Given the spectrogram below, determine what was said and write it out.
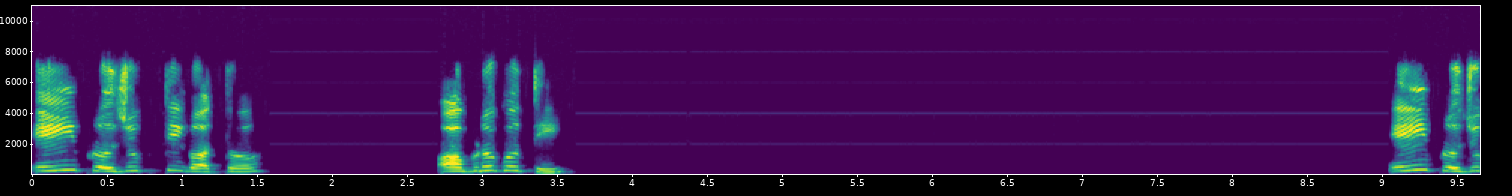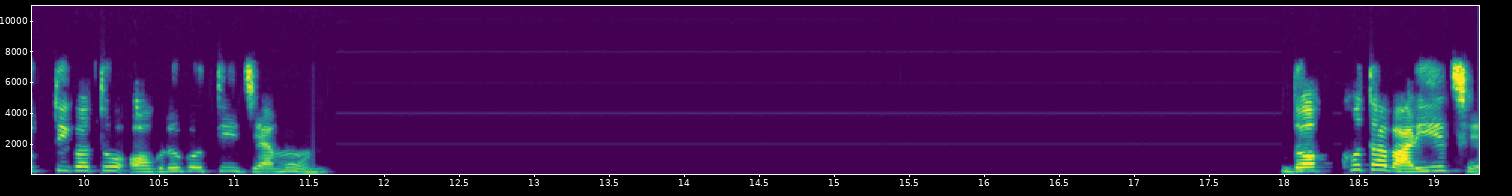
এই প্রযুক্তিগত অগ্রগতি এই প্রযুক্তিগত অগ্রগতি যেমন দক্ষতা বাড়িয়েছে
